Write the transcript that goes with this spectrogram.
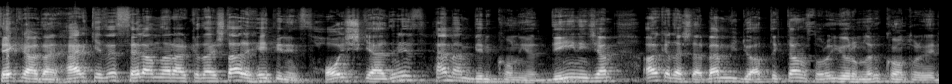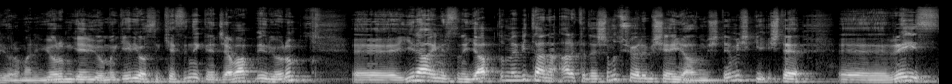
Tekrardan herkese selamlar arkadaşlar. Hepiniz hoş geldiniz. Hemen bir konuya değineceğim. Arkadaşlar ben video attıktan sonra yorumları kontrol ediyorum. Hani yorum geliyor mu? Geliyorsa kesinlikle cevap veriyorum. Ee, yine aynısını yaptım ve bir tane arkadaşımız şöyle bir şey yazmış. Demiş ki işte e, reis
